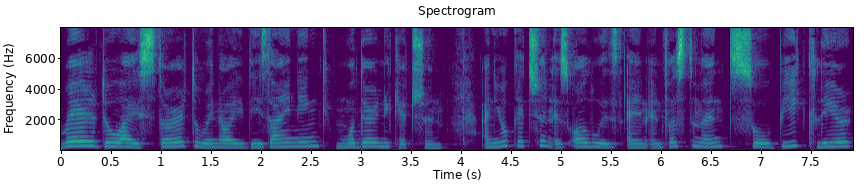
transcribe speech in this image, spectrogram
Where do I start when I designing modern kitchen? A new kitchen is always an investment, so be clear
